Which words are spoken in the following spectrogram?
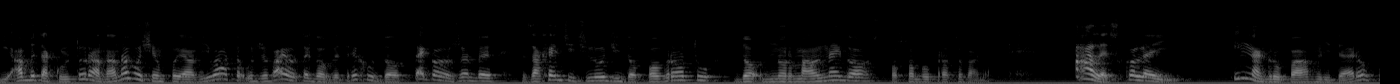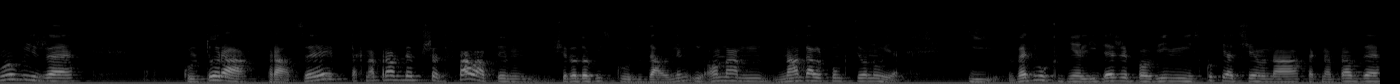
i aby ta kultura na nowo się pojawiła, to używają tego wytrychu do tego, żeby zachęcić ludzi do powrotu do normalnego sposobu pracowania. Ale z kolei inna grupa liderów mówi, że kultura pracy tak naprawdę przetrwała w tym środowisku zdalnym i ona nadal funkcjonuje. I według mnie liderzy powinni skupiać się na tak naprawdę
